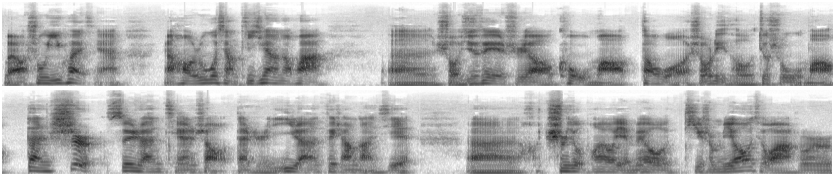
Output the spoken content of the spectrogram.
我要收一块钱，然后如果想提现的话。呃，手续费是要扣五毛，到我手里头就是五毛。但是虽然钱少，但是依然非常感谢。呃，持久朋友也没有提什么要求啊，说是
